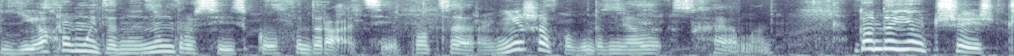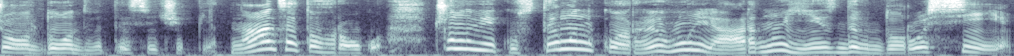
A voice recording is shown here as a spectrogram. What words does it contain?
є громадянином Російської Федерації. Про це раніше повідомляли схеми. Додаючи, що до 2015 року чоловік Устименко регулярно їздив до Росії,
